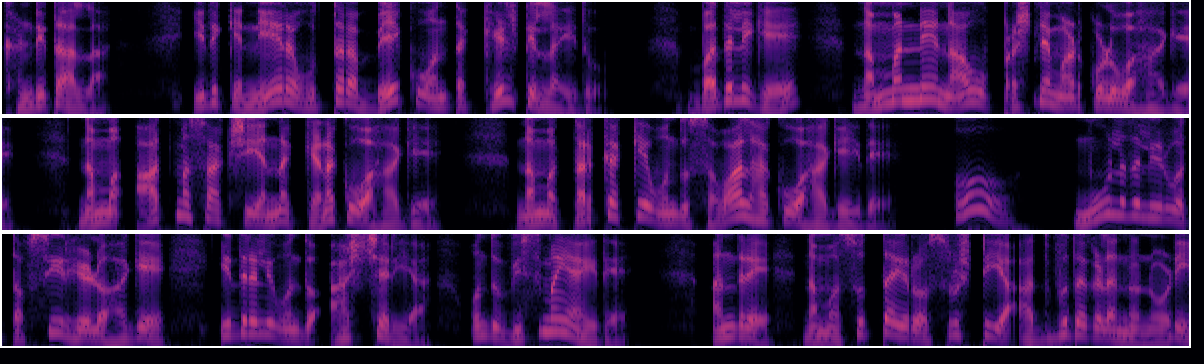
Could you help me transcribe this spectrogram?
ಖಂಡಿತ ಅಲ್ಲ. ಇದಕ್ಕೆ ನೇರ ಉತ್ತರ ಬೇಕು ಅಂತ ಕೇಳ್ತಿಲ್ಲ ಇದು. ಬದಲಿಗೆ ನಮ್ಮನ್ನೇ ನಾವು ಪ್ರಶ್ನೆ ಮಾಡಿಕೊಳ್ಳುವ ಹಾಗೆ ನಮ್ಮ ಆತ್ಮಸಾಕ್ಷಿಯನ್ನ ಕೆಣಕುವ ಹಾಗೆ ನಮ್ಮ ತರ್ಕಕ್ಕೆ ಒಂದು ಸವಾಲ್ ಹಾಕುವ ಹಾಗೆ ಇದೆ. ಓ. ಮೂಲದಲ್ಲಿರುವ ತಫ್ಸೀರ್ ಹೇಳೋ ಹಾಗೆ ಇದರಲ್ಲಿ ಒಂದು ಆಶ್ಚರ್ಯ ಒಂದು ವಿಸ್ಮಯ ಇದೆ. ಅಂದ್ರೆ ನಮ್ಮ ಸುತ್ತ ಇರೋ ಸೃಷ್ಟಿಯ ಅದ್ಭುತಗಳನ್ನು ನೋಡಿ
